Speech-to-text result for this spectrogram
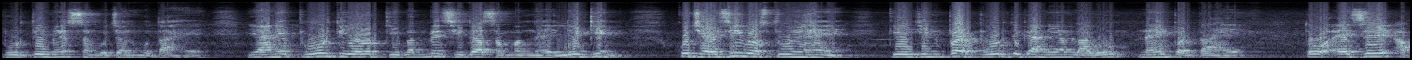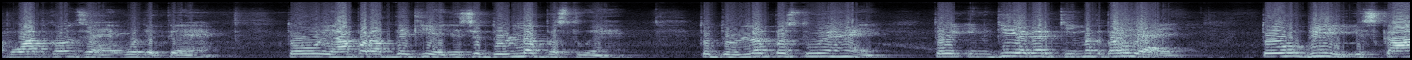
पूर्ति में संकुचन होता है। यानी पूर्ति और कीमत में सीधा संबंध है। लेकिन कुछ ऐसी वस्तुएँ हैं कि जिन पर पूर्ति का नियम लागू नहीं पड़ता है। तो ऐसे अपवाद कौन से हैं वो देखते हैं। तो यहाँ पर आप देखिए, जैसे दुर्लभ वस्तुएँ हैं। तो दुर्लभ वस्तुएँ हैं तो इनकी अगर कीमत बढ़ जाए तो भी इसका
